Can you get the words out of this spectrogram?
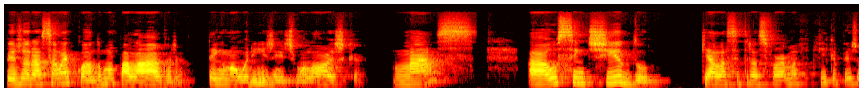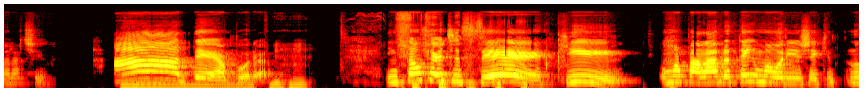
Pejoração é quando uma palavra tem uma origem etimológica, mas ah, o sentido que ela se transforma fica pejorativo. Ah, Débora! Uhum. Então quer dizer que uma palavra tem uma origem que não,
